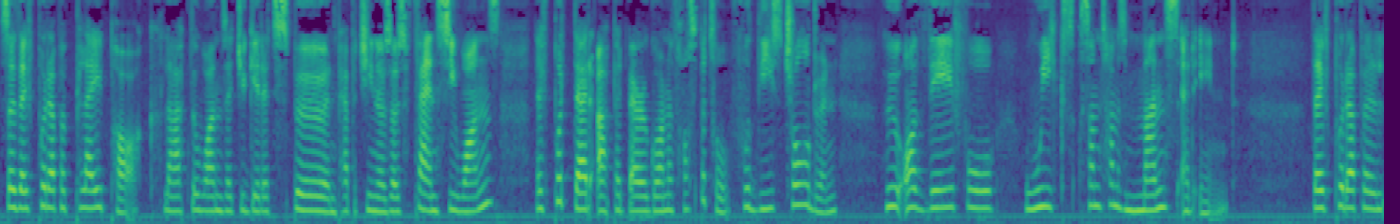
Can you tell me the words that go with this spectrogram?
So they've put up a play park, like the ones that you get at Spur and Papachino's, those fancy ones. They've put that up at Baragwanath Hospital for these children who are there for weeks, sometimes months at end. They've put up a,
